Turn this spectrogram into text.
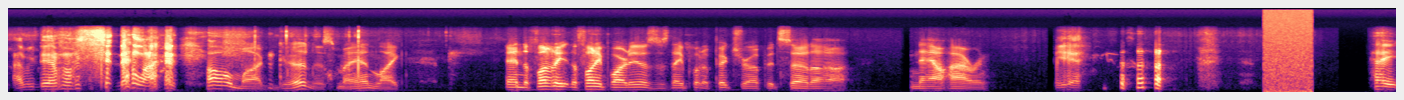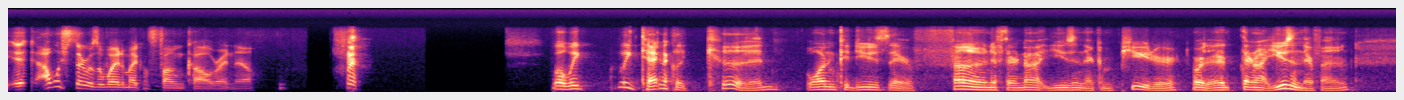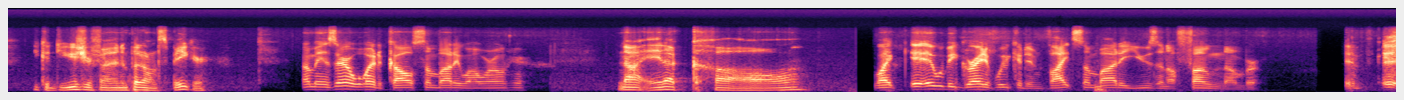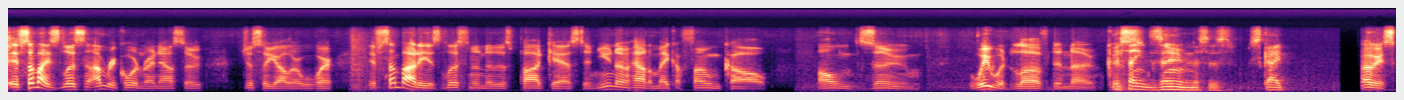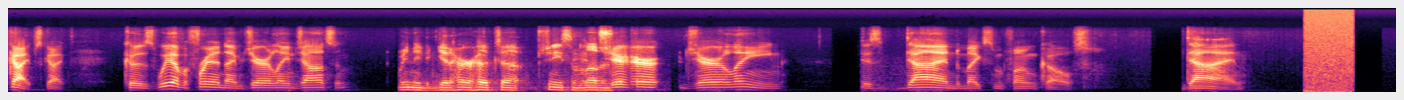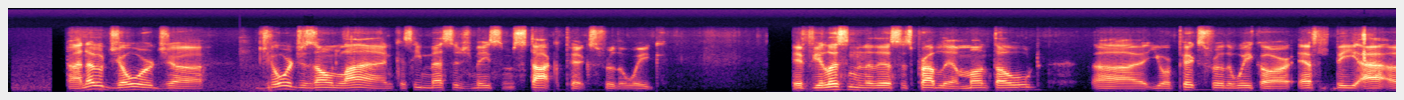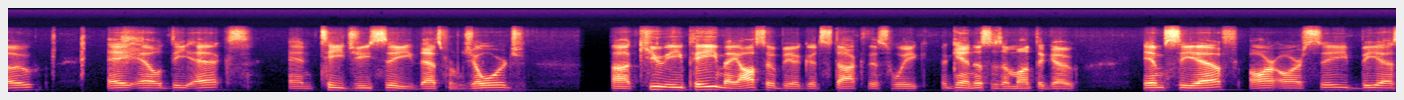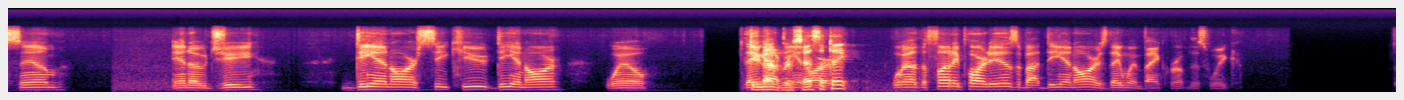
I mean, damn, I was sitting that line. Oh my goodness, man! Like, and the funny the funny part is, is they put a picture up. It said, uh, "Now hiring." Yeah, Hey, it, I wish there was a way to make a phone call right now. Well, we we technically could. One could use their phone if they're not using their computer, or they're, they're not using their phone. You could use your phone and put it on speaker. I mean, is there a way to call somebody while we're on here? Not in a call. Like, it, it would be great if we could invite somebody using a phone number. If if somebody's listening, I'm recording right now, so just so y'all are aware, if somebody is listening to this podcast and you know how to make a phone call on Zoom, we would love to know. This ain't Zoom. This is Skype. Okay, Skype, Skype. Because we have a friend named Geraldine Johnson. We need to get her hooked up. She needs some loving. Ger- Geraldine is dying to make some phone calls. Dying. I know George. Uh, George is online because he messaged me some stock picks for the week. If you're listening to this, it's probably a month old. Uh, your picks for the week are FBIO, ALDX, and TGC. That's from George. Uh, QEP may also be a good stock this week. Again, this is a month ago. MCF, RRC, BSM, NOG, DNR, CQ, DNR. Well, Do not DNR resuscitate. Well, the funny part is about DNR is they went bankrupt this week.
